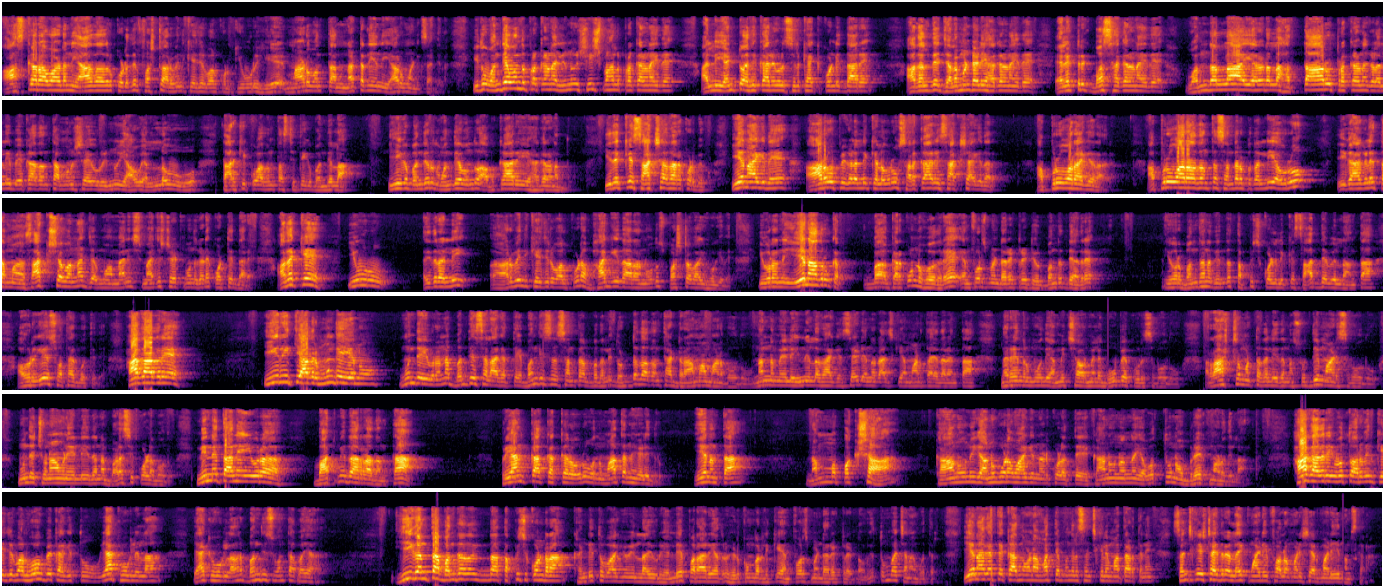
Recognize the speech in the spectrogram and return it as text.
ಆಸ್ಕರ್ ಅವಾರ್ಡನ್ನು ಯಾವುದಾದ್ರೂ ಕೊಡದೆ ಫಸ್ಟ್ ಅರವಿಂದ್ ಕೇಜ್ರಿವಾಲ್ ಕೊಡ್ತೀವಿ ಇವರು ಹೇ ಮಾಡುವಂಥ ನಟನೆಯನ್ನು ಯಾರೂ ಮಾಡಲಿಕ್ಕೆ ಸಾಧ್ಯ ಇಲ್ಲ. ಇದು ಒಂದೇ ಒಂದು ಪ್ರಕರಣ, ಇನ್ನೂ ಶೀಶ್ ಮಹಲ್ ಪ್ರಕರಣ ಇದೆ. ಅಲ್ಲಿ ಎಂಟು ಅಧಿಕಾರಿಗಳು ಸಿಲುಕಿ ಹಾಕಿಕೊಂಡಿದ್ದಾರೆ. ಅದಲ್ಲದೆ ಜಲಮಂಡಳಿ ಹಗರಣ ಇದೆ, ಎಲೆಕ್ಟ್ರಿಕ್ ಬಸ್ ಹಗರಣ ಇದೆ. ಒಂದಲ್ಲ, ಎರಡಲ್ಲ, ಹತ್ತಾರು ಪ್ರಕರಣಗಳಲ್ಲಿ ಬೇಕಾದಂಥ ಮನುಷ್ಯ ಇವರು ಇನ್ನೂ ಯಾವ ಎಲ್ಲವೂ ತಾರ್ಕಿಕವಾದಂಥ ಸ್ಥಿತಿಗೆ ಬಂದಿಲ್ಲ. ಈಗ ಬಂದಿರೋದು ಒಂದೇ ಒಂದು ಅಬಕಾರಿ ಹಗರಣದ್ದು. ಇದಕ್ಕೆ ಸಾಕ್ಷ್ಯಾಧಾರ ಕೊಡಬೇಕು. ಏನಾಗಿದೆ? ಆರೋಪಿಗಳಲ್ಲಿ ಕೆಲವರು ಸರ್ಕಾರಿ ಸಾಕ್ಷಿ ಆಗಿದ್ದಾರೆ. ಅಪ್ರೂವರ್ ಆಗಿದ್ದಾರೆ. ಅಪ್ರೂವರ್ ಆದಂಥ ಸಂದರ್ಭದಲ್ಲಿ ಅವರು ಈಗಾಗಲೇ ತಮ್ಮ ಸಾಕ್ಷ್ಯವನ್ನು ಜ ಮ್ಯಾನಿಸ್, ಮ್ಯಾಜಿಸ್ಟ್ರೇಟ್ ಮುಂದ್ಗಡೆ ಕೊಟ್ಟಿದ್ದಾರೆ. ಅದಕ್ಕೆ ಇವರು ಇದರಲ್ಲಿ ಅರವಿಂದ್ ಕೇಜ್ರಿವಾಲ್ ಕೂಡ ಭಾಗಿದಾರ ಅನ್ನೋದು ಸ್ಪಷ್ಟವಾಗಿ ಹೋಗಿದೆ. ಇವರನ್ನು ಏನಾದರೂ ಕರ್, ಬ, ಕರ್ಕೊಂಡು ಹೋದರೆ ಎನ್ಫೋರ್ಸ್ಮೆಂಟ್ ಡೈರೆಕ್ಟ್ರೇಟ್ ಇವ್ರು ಬಂದದ್ದೇ ಆದರೆ ಇವರ ಬಂಧನದಿಂದ ತಪ್ಪಿಸಿಕೊಳ್ಳಲಿಕ್ಕೆ ಸಾಧ್ಯವಿಲ್ಲ ಅಂತ ಅವರಿಗೆ ಸ್ವತಃ ಗೊತ್ತಿದೆ. ಹಾಗಾದರೆ ಈ ರೀತಿ ಆದರೆ ಮುಂದೆ ಏನು? ಮುಂದೆ ಇವರನ್ನು ಬಂಧಿಸಲಾಗತ್ತೆ. ಬಂಧಿಸಿದ ಸಂದರ್ಭದಲ್ಲಿ ದೊಡ್ಡದಾದಂಥ ಡ್ರಾಮಾ ಮಾಡಬಹುದು ನನ್ನ ಮೇಲೆ ಇನ್ನಿಲ್ಲದ ಹಾಗೆ ಸೇಡಿನ ರಾಜಕೀಯ ಮಾಡ್ತಾ ಇದ್ದಾರೆ ಅಂತ ನರೇಂದ್ರ ಮೋದಿ, ಅಮಿತ್ ಶಾ ಅವ್ರ ಮೇಲೆ ಗೂಬೆ ಕೂರಿಸಬಹುದು. ರಾಷ್ಟ್ರ ಮಟ್ಟದಲ್ಲಿ ಇದನ್ನು ಸುದ್ದಿ ಮಾಡಿಸಬಹುದು. ಮುಂದೆ ಚುನಾವಣೆಯಲ್ಲಿ ಇದನ್ನು ಬಳಸಿಕೊಳ್ಳಬಹುದು. ನಿನ್ನೆ ತಾನೇ ಇವರ ಬಾತ್ಮೀದಾರರಾದಂಥ ಪ್ರಿಯಾಂಕಾ ಕಕ್ಕರ್ ಅವರು ಒಂದು ಮಾತನ್ನು ಹೇಳಿದರು. ಏನಂತ? ನಮ್ಮ ಪಕ್ಷ ಕಾನೂನಿಗೆ ಅನುಗುಣವಾಗಿ ನಡ್ಕೊಳ್ಳುತ್ತೆ, ಕಾನೂನನ್ನು ಯಾವತ್ತೂ ನಾವು ಬ್ರೇಕ್ ಮಾಡೋದಿಲ್ಲ ಅಂತ. ಹಾಗಾದರೆ ಇವತ್ತು ಅರವಿಂದ್ ಕೇಜ್ರಿವಾಲ್ ಹೋಗಬೇಕಾಗಿತ್ತು. ಯಾಕೆ ಹೋಗಲಿಲ್ಲ? ಯಾಕೆ ಹೋಗಲಿಲ್ಲ ಅಂದರೆ ಬಂಧಿಸುವಂಥ ಭಯ. ಹೀಗಂತ ಬಂಧನದಿಂದ ತಪ್ಪಿಸಿಕೊಂಡ್ರ ಖಂಡಿತವಾಗಿಯೂ ಇಲ್ಲ. ಇವರು ಎಲ್ಲೇ ಪರಾರಿಯಾದರೂ ಹಿಡ್ಕೊಂಬರ್ಲಿಕ್ಕೆ ಎನ್ಫೋರ್ಸ್ಮೆಂಟ್ ನಮಗೆ ತುಂಬ ಚೆನ್ನಾಗಿ ಗೊತ್ತಿರುತ್ತೆ. ಏನಾಗತ್ತೆ ಕಾದ್ ನೋಡೋಣ, ಮತ್ತೆ ಮುಂದಿನ ಸಂಚಿಕೆಯಲ್ಲಿ ಮಾತಾಡ್ತೇನೆ. ಸಂಚಿಕೆ ಇಷ್ಟ ಇದ್ದರೆ ಲೈಕ್ ಮಾಡಿ ಫಾಲೋ ಮಾಡಿ ಶೇರ್ ಮಾಡಿ. ನಮಸ್ಕಾರ.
